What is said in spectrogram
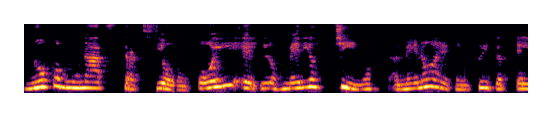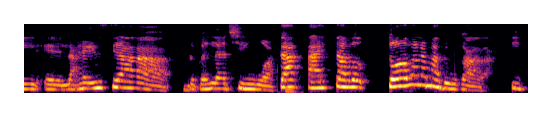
no como una abstracción. Hoy los medios chinos, al menos en, Twitter, la agencia, lo que es la Xinhua, ha estado toda la madrugada y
